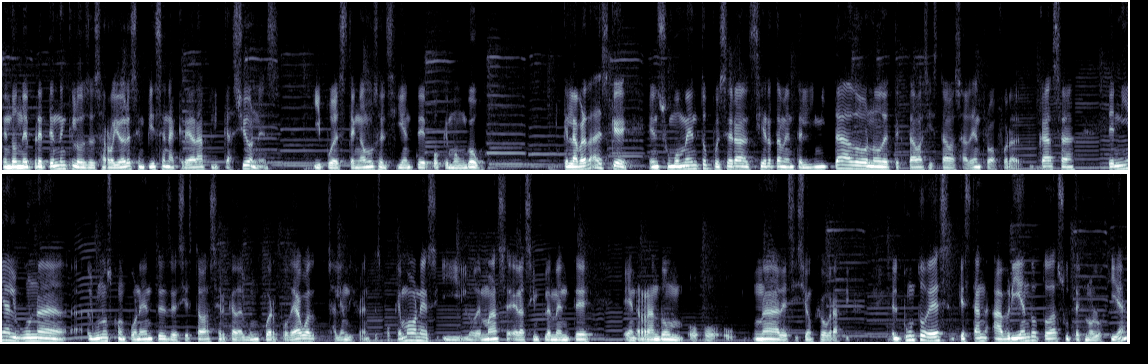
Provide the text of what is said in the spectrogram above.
en donde pretenden que los desarrolladores empiecen a crear aplicaciones y pues tengamos el siguiente Pokémon Go. Que la verdad es que en su momento pues era ciertamente limitado, no detectaba si estabas adentro o afuera de tu casa, tenía alguna, algunos componentes de si estabas cerca de algún cuerpo de agua, salían diferentes Pokémones y lo demás era simplemente en random o, una decisión geográfica. El punto es que están abriendo toda su tecnología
